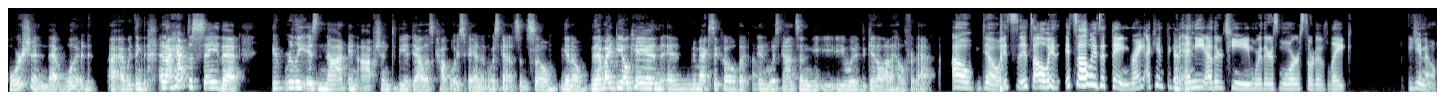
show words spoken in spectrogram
portion that would. I, I would think that. And I have to say that it really is not an option to be a Dallas Cowboys fan in Wisconsin. So, you know, that might be okay in, in New Mexico, but oh. in Oh. Wisconsin, you, you would get a lot of hell for that. Oh no, it's it's always it's always a thing, right? I can't think of any other team where there's more sort of like you know,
